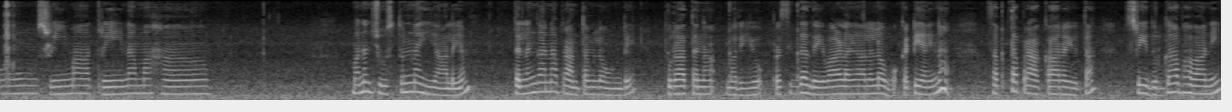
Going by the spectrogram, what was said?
ఓం శ్రీమాత్రే నమ. మనం చూస్తున్న ఈ ఆలయం తెలంగాణ ప్రాంతంలో ఉండే పురాతన మరియు ప్రసిద్ధ దేవాలయాలలో ఒకటి అయిన సప్త ప్రాకారయుత శ్రీ దుర్గాభవానీ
